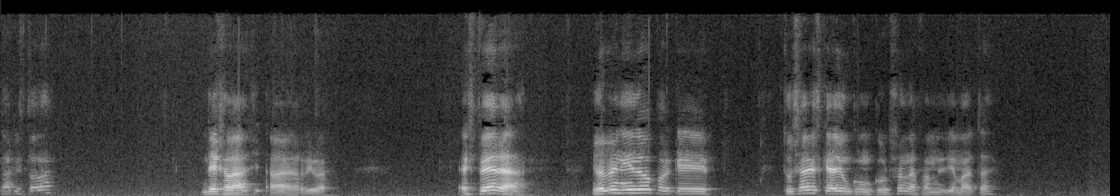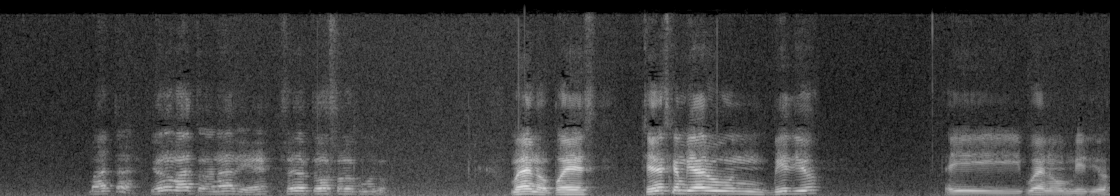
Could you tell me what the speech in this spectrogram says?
¿La pistola? Déjala arriba. Espera. Yo he venido porque... ¿Tú sabes que hay un concurso en la familia Mata? ¿Mata? Yo no mato a nadie, ¿eh? Soy doctor, solo curo. Bueno, pues... Tienes que enviar un vídeo. Y... Bueno, un vídeo.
